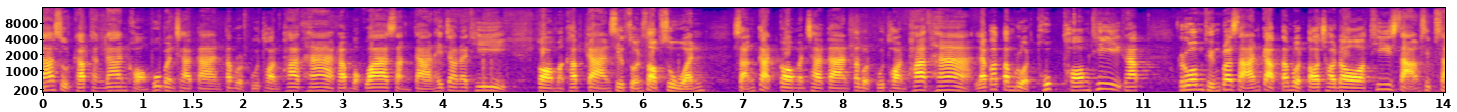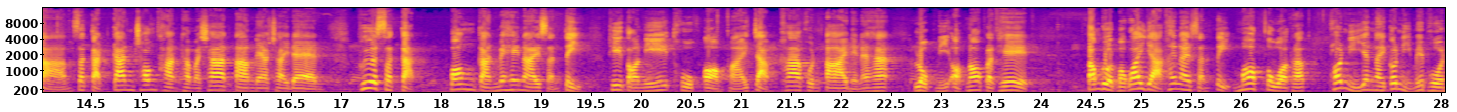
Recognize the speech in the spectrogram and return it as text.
ล่าสุดครับทางด้านของผู้บัญชาการตำรวจภูธรภาค 5 ครับ บอกว่าสั่งการให้เจ้าหน้าที่กองบังคับการสืบสวนสอบสวน สังกัดกองบัญชาการตำรวจภูธรภาค 5 แล้วก็ตำรวจทุกท้องที่ครับ รวมถึงประสานกับตำรวจตชดที่ 33 สกัดกั้นช่องทางธรรมชาติตามแนวชายแดน เพื่อสกัดป้องกันไม่ให้นายสันติ ที่ตอนนี้ถูกออกหมายจับฆ่าคนตายเนี่ยนะฮะหลบหนีออกนอกประเทศตำรวจบอกว่าอยากให้นายสันติมอบตัวครับ เพราะหนียังไงก็หนีไม่พ้น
